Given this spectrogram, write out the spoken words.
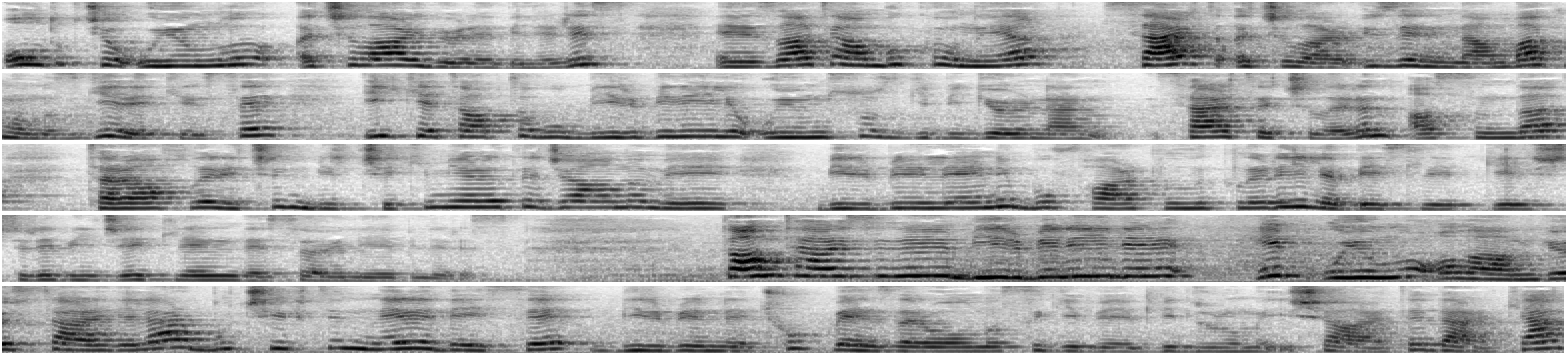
oldukça uyumlu açılar görebiliriz. E, zaten bu konuya sert açılar üzerinden bakmamız gerekirse ilk etapta bu birbiriyle uyumsuz gibi görünen sert açıların aslında taraflar için bir çekim yaratacağını ve birbirlerini bu farklılıklarıyla besleyip geliştirebileceklerini de söyleyebiliriz. Tam tersine birbiriyle hep uyumlu olan göstergeler bu çiftin neredeyse birbirine çok benzer olması gibi bir durumu işaret ederken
